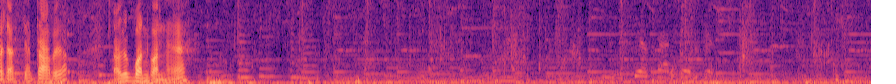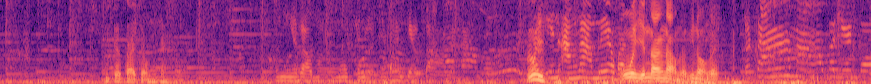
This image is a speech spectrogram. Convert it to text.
ไปแล้วจ้าตาไปแล้ว เอาลูกบอลก่อนนะเดี๋ยวตาเดี๋ยวเดี๋ยวเจ้าตาจอมกันวันนี้เรามามอบคะแนนให้บ้านแก้วตานะคะอุ้ยกินอ่างน้ำแล้วบัดโอ้ยเห็นนางหนามแล้วพี่น้องเลยกระตามาเอาคะแนนก่อ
